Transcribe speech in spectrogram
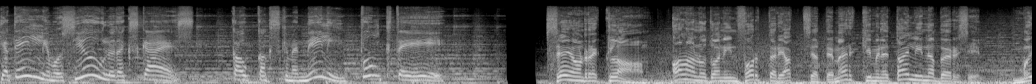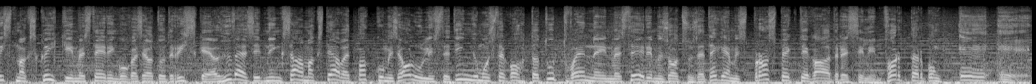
ja tellimus jõuludeks käes. kaup24.ee see on reklaam. alanud on Infortari aktsiate märkimine Tallinna börsil. mõistmaks kõiki investeeringuga seotud riske ja hüvesid ning saamaks teavet pakkumise oluliste tingimuste kohta, tutvu enne investeerimisotsuse tegemist prospektiga aadressil infortar.ee.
